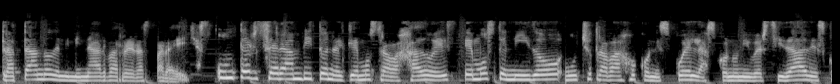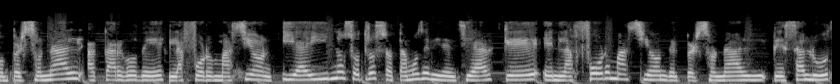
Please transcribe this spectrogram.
tratando de eliminar barreras para ellas. Un tercer ámbito en el que hemos trabajado es, hemos tenido mucho trabajo con escuelas, con universidades, con personal a cargo de la formación y ahí nosotros tratamos de evidenciar que en la formación del personal de salud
